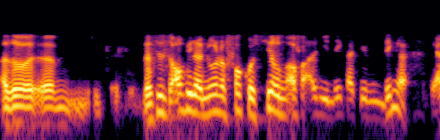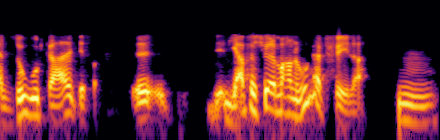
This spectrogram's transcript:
Also ähm, das ist auch wieder nur eine Fokussierung auf all die negativen Dinge. Er hat so gut gehalten. Äh, die Abwehrspieler machen 100 Fehler. Hm.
